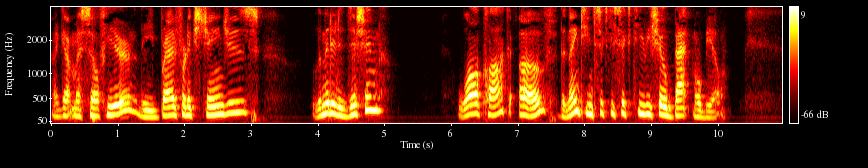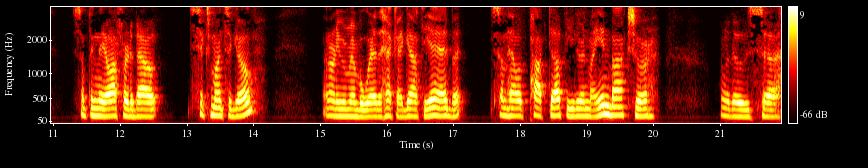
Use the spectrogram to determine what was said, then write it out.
I got myself here the Bradford Exchanges limited edition wall clock of the 1966 TV show Batmobile. Something they offered about six months ago. I don't even remember where the heck I got the ad, but somehow it popped up either in my inbox or one of those uh,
